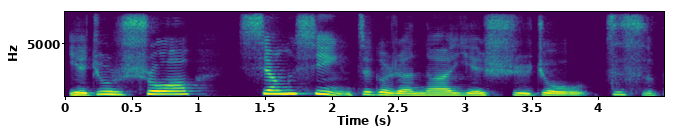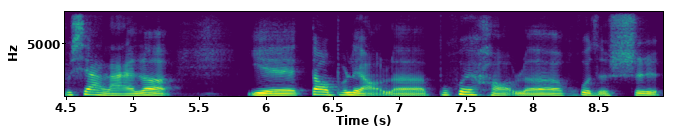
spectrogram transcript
也就是说，相信这个人呢，也许就支持不下来了，也到不了了，不会好了，或者是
